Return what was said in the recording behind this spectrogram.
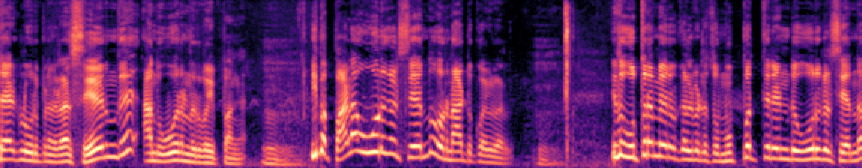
செயற்குழு உறுப்பினர்கள்லாம் சேர்ந்து அந்த ஊரை நிர்வகிப்பாங்க. இப்போ பல ஊர்கள் சேர்ந்து ஒரு நாட்டு கோவில் வருது இது உத்தரமேரூர் கல்வெட்டு முப்பத்தி ரெண்டு ஊர்கள் சேர்ந்தா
